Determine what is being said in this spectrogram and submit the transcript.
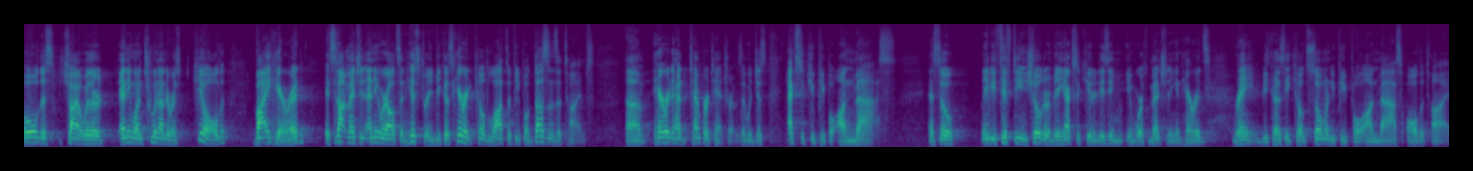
oldest child, whether anyone two and under is killed by Herod, it's not mentioned anywhere else in history because Herod killed lots of people dozens of times. Um, Herod had temper tantrums and would just execute people en masse. And so maybe 15 children being executed isn't even worth mentioning in Herod's reign because he killed so many people en masse all the time.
